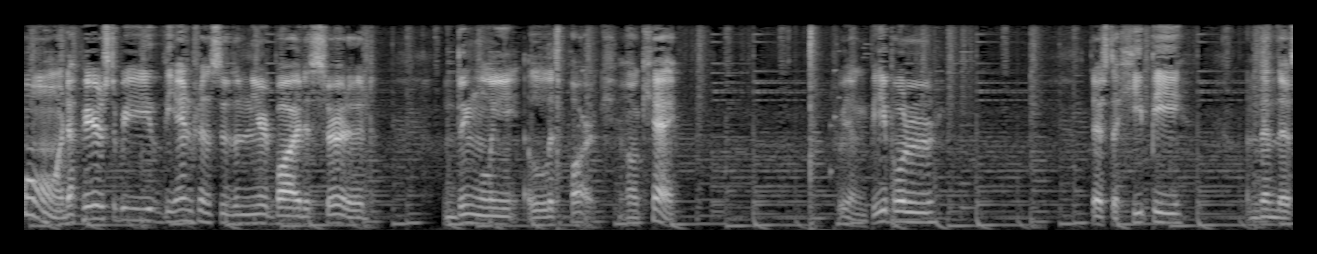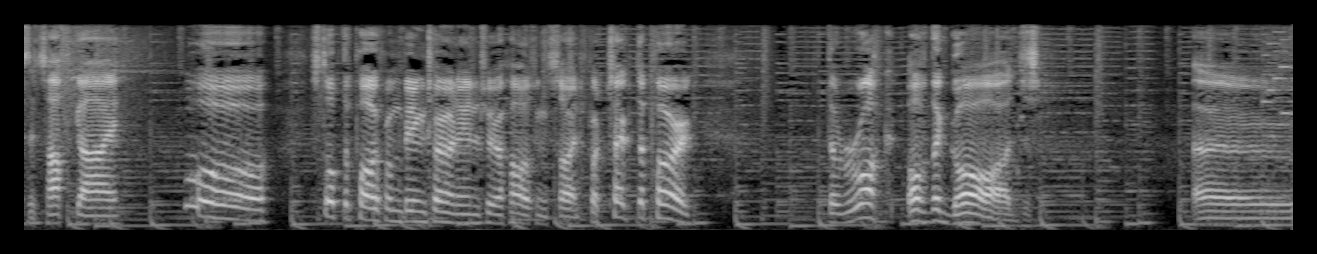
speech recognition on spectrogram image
Oh, it appears to be the entrance to the nearby deserted, dimly lit park. Okay. Two young people. There's the hippie, and then there's the tough guy. Oh, stop the park from being turned into a housing site. Protect the park. The Rock of the Gods. Uh,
